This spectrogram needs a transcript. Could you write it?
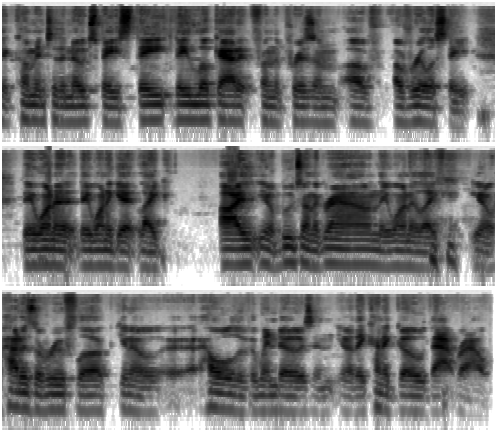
that come into the note space they they look at it from the prism of of real estate. They want to they want to get like eyes, you know, boots on the ground. They want to like, you know, how does the roof look? You know, uh, how old are the windows? And you know, they kind of go that route.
